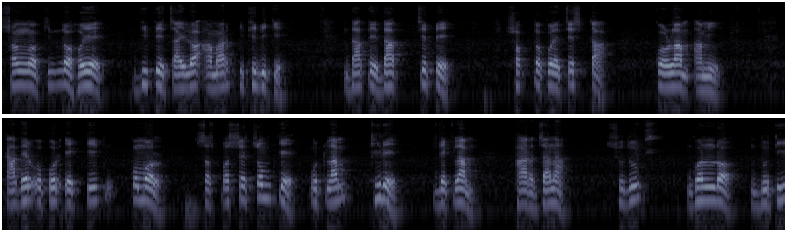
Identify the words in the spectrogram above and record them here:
সংকীর্ণ হয়ে দিতে চাইল আমার পৃথিবীকে। দাঁতে দাঁত চেপে শক্ত করে চেষ্টা করলাম আমি। কাদের ওপর একটি কোমল স্পর্শে চমকে উঠলাম ফিরে। দেখলাম ফারজানা শুধু গণ্ড দুটি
